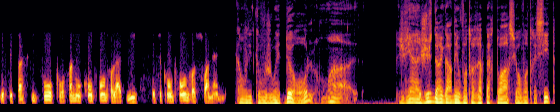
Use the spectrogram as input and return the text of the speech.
mais c'est pas ce qu'il faut pour vraiment comprendre la vie se comprendre soi-même. Quand vous dites que vous jouez deux rôles, moi, je viens juste de regarder votre répertoire sur votre site,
